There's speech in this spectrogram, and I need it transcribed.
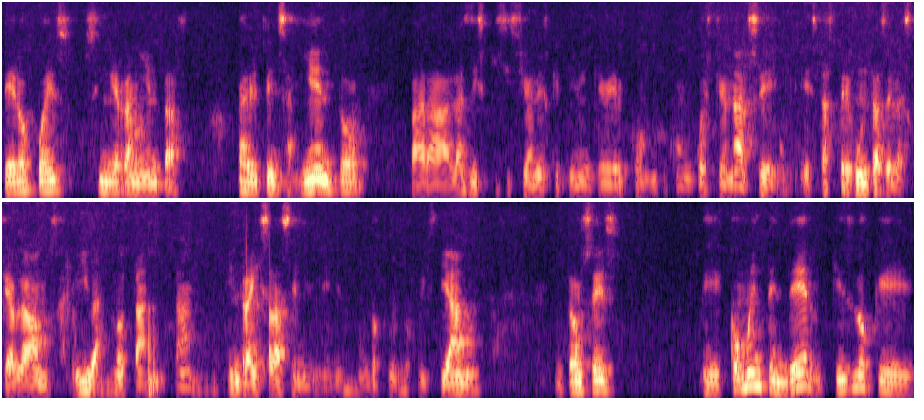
pero pues sin herramientas para el pensamiento, para las disquisiciones que tienen que ver con, cuestionarse estas preguntas de las que hablábamos arriba, no tan, tan enraizadas en el, mundo judío cristiano. Entonces, eh, ¿cómo entender qué es lo que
